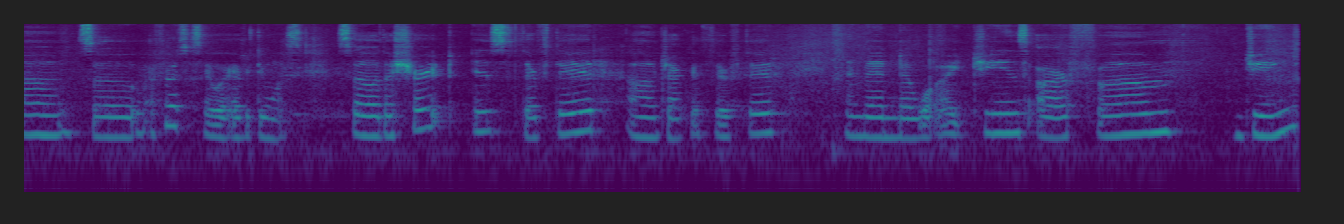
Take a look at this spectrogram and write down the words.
um so I forgot to say where everything was. So the shirt is thrifted um jacket thrifted and then the white jeans are from Jing.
